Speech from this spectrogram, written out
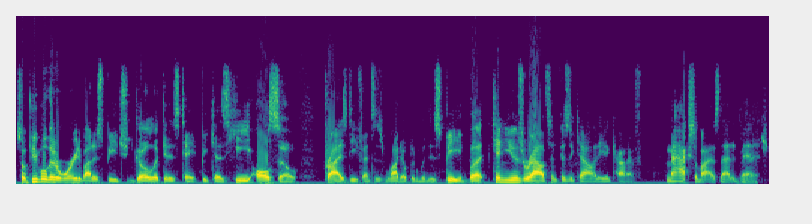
So people that are worried about his speed should go look at his tape because he also pries defenses wide open with his speed, but can use routes and physicality to kind of maximize that advantage.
